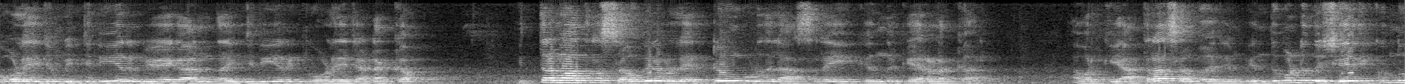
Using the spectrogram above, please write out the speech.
കോളേജും എഞ്ചിനീയറിംഗ് വിവേകാനന്ദ എഞ്ചിനീയറിംഗ് കോളേജ് അടക്കം ഇത്രമാത്രം സൗകര്യമുള്ള ഏറ്റവും കൂടുതൽ ആശ്രയിക്കുന്ന കേരളക്കാർ. അവർക്ക് യാത്രാ സൗകര്യം എന്തുകൊണ്ട് നിഷേധിക്കുന്നു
